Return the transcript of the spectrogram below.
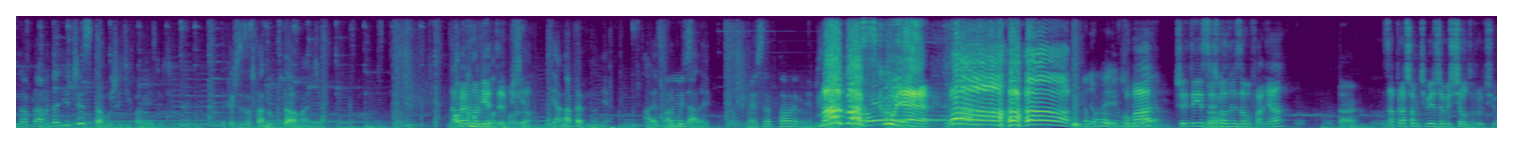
naprawdę nieczysto, muszę ci powiedzieć. Tylko się zastanów, kto, Mandziu. Na O pewno kurwa, nie ty mordo. Ja na pewno nie. Ale spróbuj jest- dalej. No jest raptorem, nie Mam was, ha! No. Kuba, czy ty jesteś No. godny zaufania? Tak. Zapraszam ciebie, żebyś się odwrócił.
